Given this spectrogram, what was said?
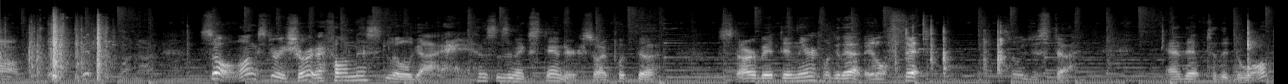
um, bits and whatnot. So, long story short, I found this little guy. This is an extender, so I put the star bit in there. Look at that, it'll fit. Just uh, add that to the DeWalt,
